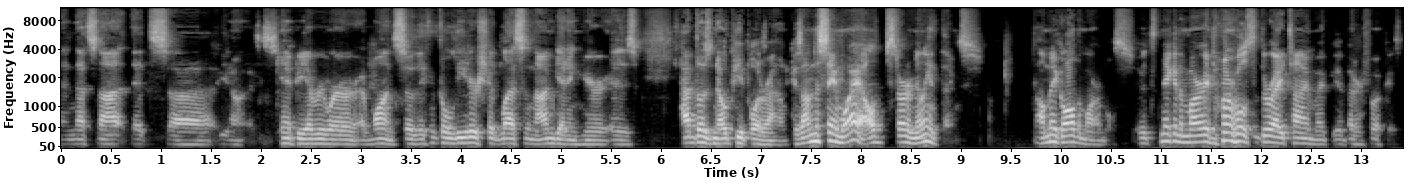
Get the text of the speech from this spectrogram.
and that's not, it's, uh, you know, it can't be everywhere at once. So they think the leadership lesson I'm getting here is have those no people around. Cause I'm the same way. I'll start a million things. I'll make all the marbles. It's making the marbles at the right time might be a better focus.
